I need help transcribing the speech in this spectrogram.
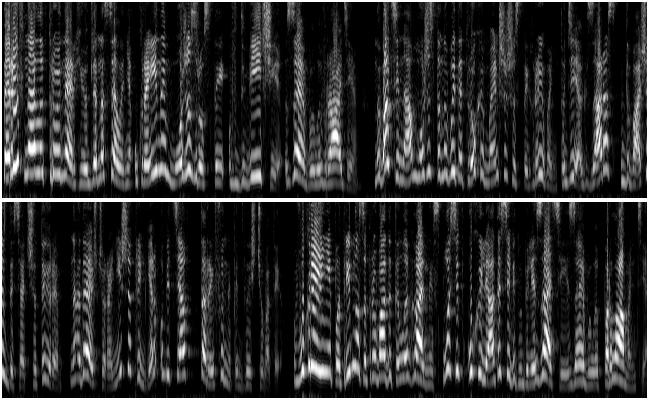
Тариф на електроенергію для населення України може зрости вдвічі, заявили в Раді. Нова ціна може становити трохи менше 6 гривень, тоді як зараз 2,64. Нагадаю, що раніше прем'єр обіцяв тарифи не підвищувати. В Україні потрібно запровадити легальний спосіб ухилятися від мобілізації, заявили в парламенті.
